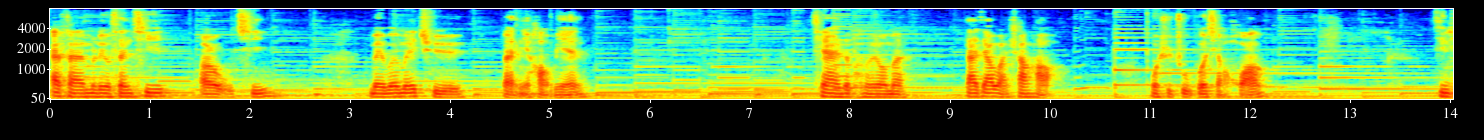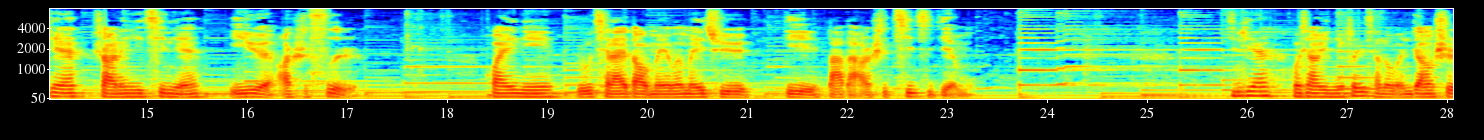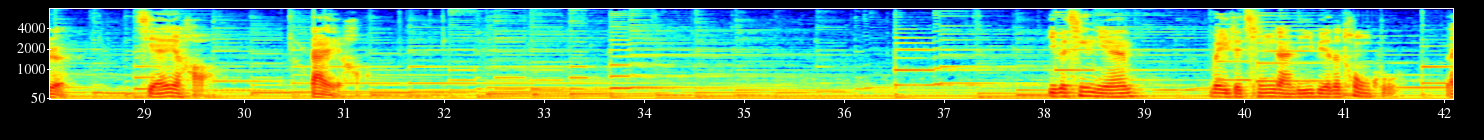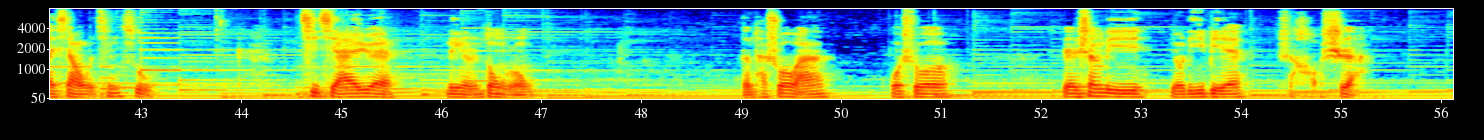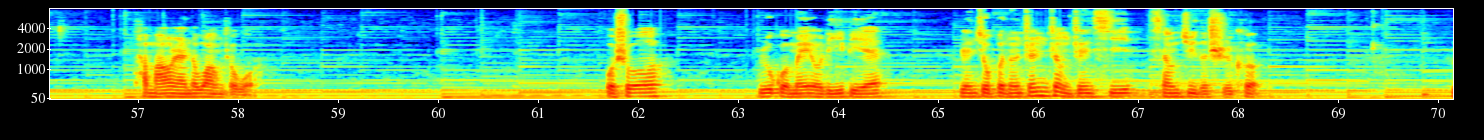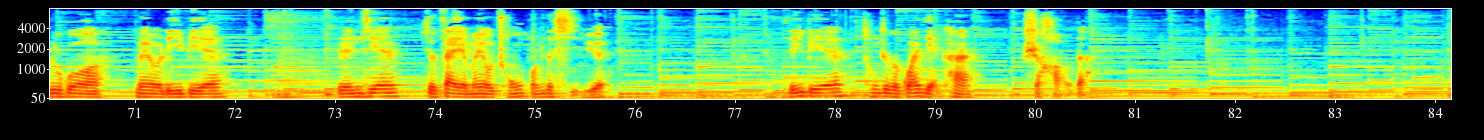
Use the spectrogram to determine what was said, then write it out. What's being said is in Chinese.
FM 六三七二五七，美文美曲伴你好眠。亲爱的朋友们，大家晚上好，我是主播小黄。今天是二零一七年一月二十四日，欢迎您如期来到《美文美曲》第八百二十七期节目。今天我想与您分享的文章是：闲也好。淡也好，一个青年为着情感离别的痛苦来向我倾诉，凄凄哀怨，令人动容。等他说完，我说：“人生里有离别是好事啊。”他茫然的望着我。我说：“如果没有离别，人就不能真正珍惜相聚的时刻；如果没有离别，人间就再也没有重逢的喜悦。离别从这个观点看是好的。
